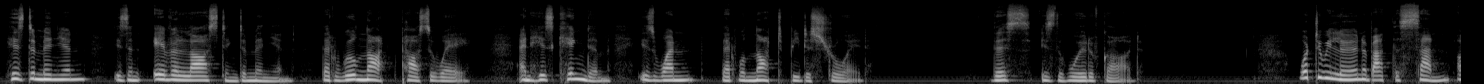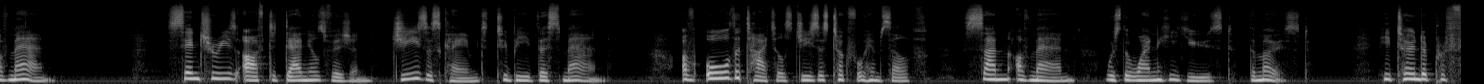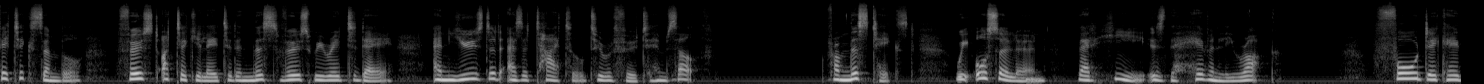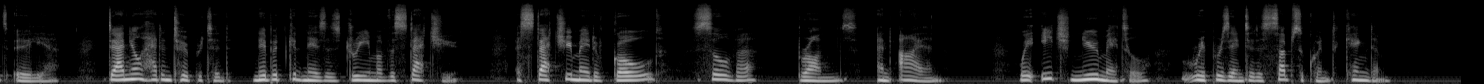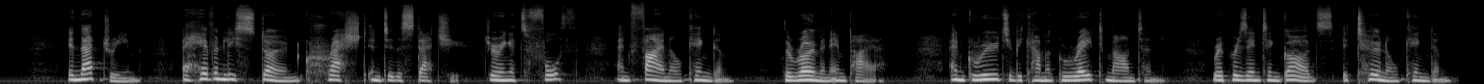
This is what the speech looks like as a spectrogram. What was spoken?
His dominion is an everlasting dominion that will not pass away, and his kingdom is one that will not be destroyed. This is the word of God. What do we learn about the Son of Man? Centuries after Daniel's vision, Jesus claimed to be this man. Of all the titles Jesus took for himself, Son of Man was the one he used the most. He turned a prophetic symbol, first articulated in this verse we read today, and used it as a title to refer to himself. From this text, we also learn that he is the heavenly rock. Four decades earlier, Daniel had interpreted Nebuchadnezzar's dream of the statue, a statue made of gold, silver, bronze, and iron, where each new metal represented a subsequent kingdom. In that dream, a heavenly stone crashed into the statue during its fourth and final kingdom, the Roman Empire, and grew to become a great mountain representing God's eternal kingdom.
